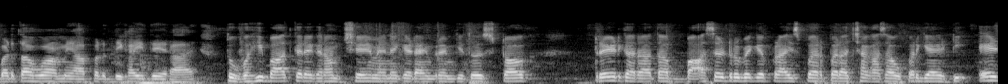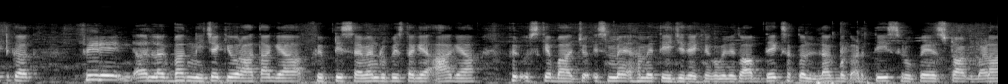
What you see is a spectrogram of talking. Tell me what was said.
बढ़ता हुआ हमें यहाँ पर दिखाई दे रहा है। तो वही बात करें, अगर हम छः महीने के टाइम फ्रेम की तो स्टॉक ट्रेड कर रहा था। बासठ रुपये के प्राइस पर पर अच्छा खासा ऊपर गया। एट्टी एट का फिर लगभग नीचे की ओर आता गया फिफ्टी सेवन रुपीज़ तक आ गया। फिर उसके बाद जो इसमें हमें तेज़ी देखने को मिली तो आप देख सकते हो लगभग अड़तीस रुपये स्टॉक बढ़ा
